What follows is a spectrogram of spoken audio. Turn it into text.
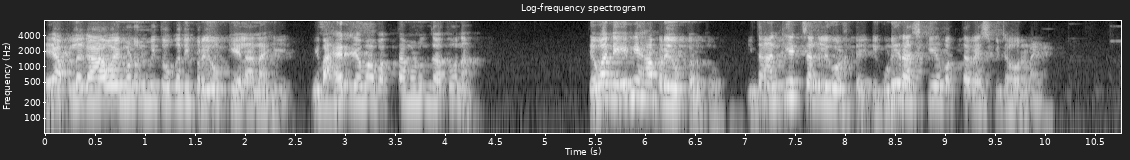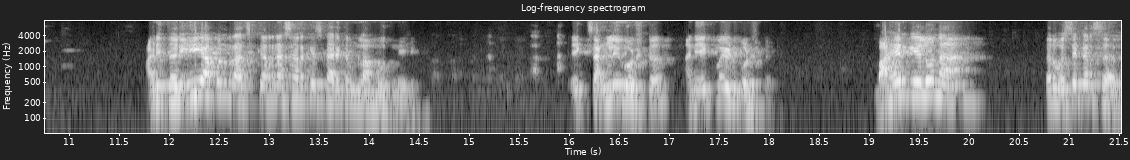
हे आपलं गाव आहे म्हणून मी तो कधी प्रयोग केला नाही. मी बाहेर जेव्हा वक्ता म्हणून जातो ना तेव्हा नेहमी हा प्रयोग करतो. इथं आणखी एक चांगली गोष्ट आहे की कुणी राजकीय वक्ता व्यासपीठावर नाही. आणि तरीही आपण राजकारणासारखेच कार्यक्रम लांबवत नेले. एक चांगली गोष्ट आणि एक वाईट गोष्ट. बाहेर गेलो ना तर वसेकर सर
